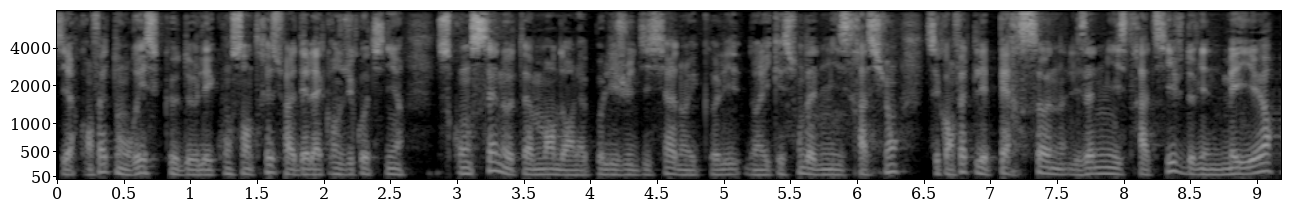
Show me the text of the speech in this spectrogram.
C'est-à-dire qu'en fait, on risque de les concentrer sur la délinquance du quotidien. Ce qu'on sait notamment dans la police judiciaire et dans les, dans les questions d'administration, c'est qu'en fait, les personnes, les administratifs deviennent meilleurs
